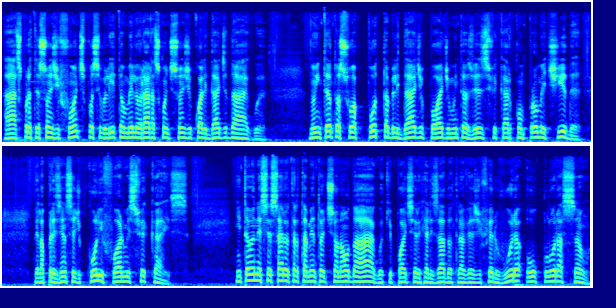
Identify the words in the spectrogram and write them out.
As proteções de fontes possibilitam melhorar as condições de qualidade da água no entanto, a sua potabilidade pode muitas vezes ficar comprometida pela presença de coliformes fecais. Então é necessário o tratamento adicional da água, que pode ser realizado através de fervura ou cloração,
